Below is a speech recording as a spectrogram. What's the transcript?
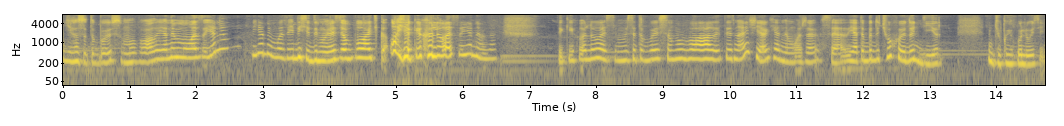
Я за тобою сумувала, я не можу, я не я не можу. Іди сюди, моя собачка. Ой, яке хольосе, я не можу. Такі хольоси, ми за тобою сумували. Ти знаєш, як я не можу? Все, я тебе дочухаю до дір. Дюкай хольосій.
